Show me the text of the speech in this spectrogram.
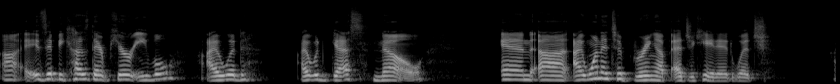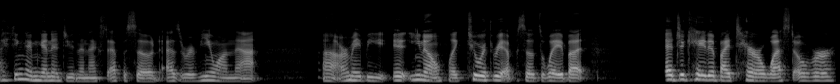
uh, is it because they're pure evil? I would, I would guess no. And uh, I wanted to bring up Educated, which I think I'm going to do the next episode as a review on that, uh, or maybe it, you know like two or three episodes away. But Educated by Tara Westover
